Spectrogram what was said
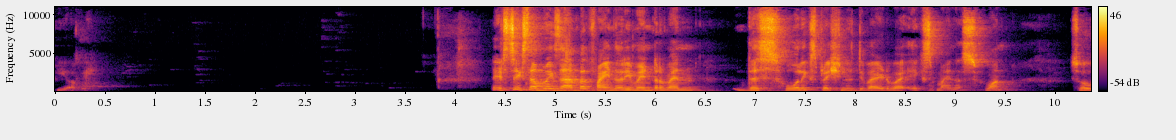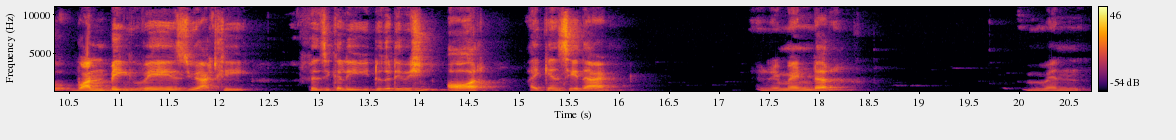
p of a. Let's take some example. Find the remainder when this whole expression is divided by x minus 1. So one big way is you actually physically do the division or I can say that remainder when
